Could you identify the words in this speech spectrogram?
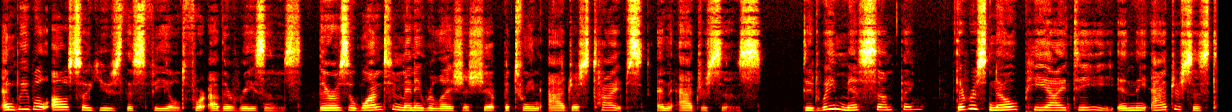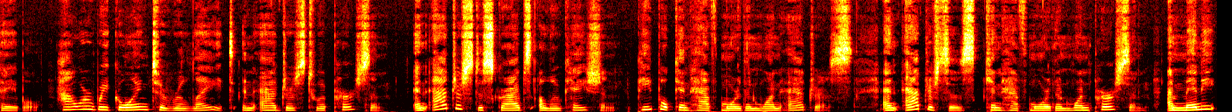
and we will also use this field for other reasons. There is a one-to-many relationship between address types and addresses. Did we miss something? There is no PID in the addresses table. How are we going to relate an address to a person? An address describes a location. People can have more than one address, and addresses can have more than one person. A many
